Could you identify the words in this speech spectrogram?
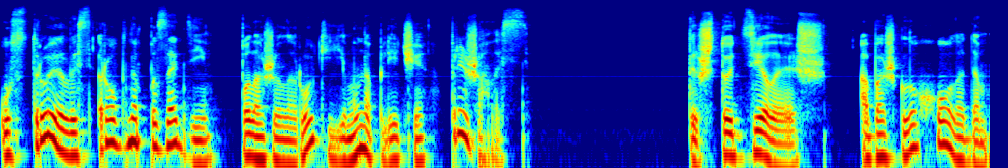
устроилась ровно позади, положила руки ему на плечи, прижалась. «Ты что делаешь?» Обожгло холодом,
